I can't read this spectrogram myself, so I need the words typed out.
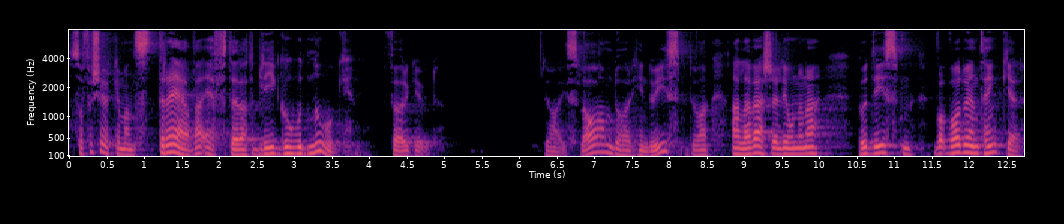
så försöker man sträva efter att bli god nog för Gud. Du har islam, du har hinduism, du har alla världsreligionerna, buddhism, vad, vad du än tänker.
